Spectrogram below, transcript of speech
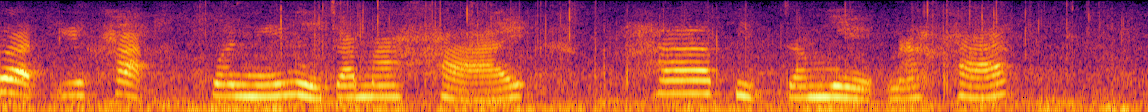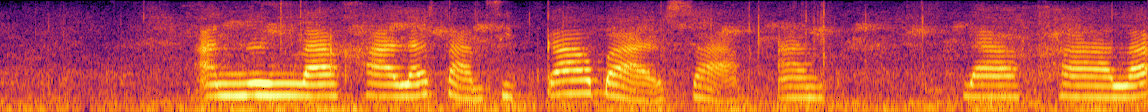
สวัสดีค่ะ วันนี้หนูจะมาขายผ้าปิดจมูกนะคะ อันหนึ่งราคาละ 39 บาท 3 อัน ราคาละ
